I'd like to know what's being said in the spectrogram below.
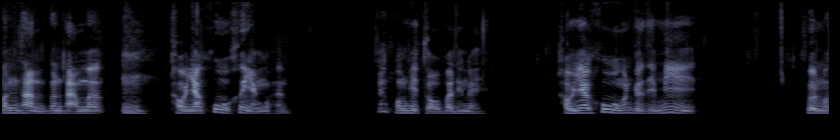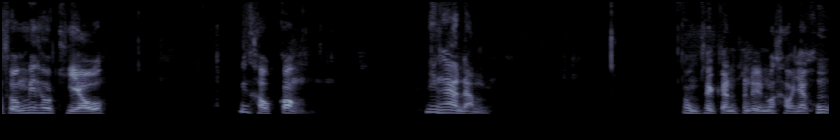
บางท่านเพิ่นถามว่าเขายักคู่คืออย่างบ่ท่านจังผมสิตอบว่าจังได๋เขายักคู่มันก็สิมี ส่วนผสมมีถั่วเขียว มีข้าวกล้อง มีงาดำต้มใส่กันเพิ่นอื่นว่าเขายักคู่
